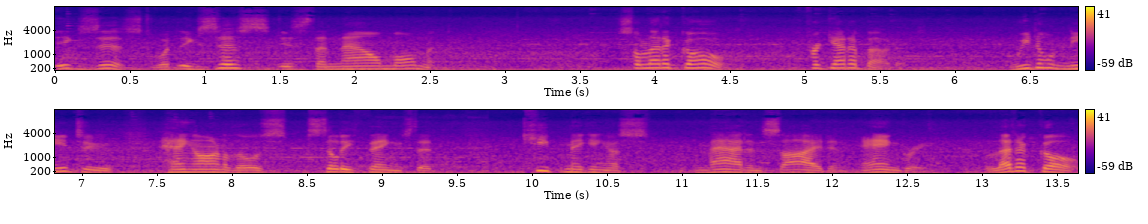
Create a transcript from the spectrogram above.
exist. What exists is the now moment. So let it go. Forget about it. We don't need to hang on to those silly things that keep making us mad inside and angry. Let it go.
